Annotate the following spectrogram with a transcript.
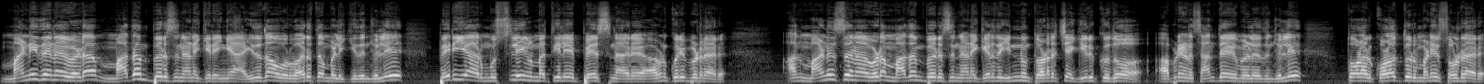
மனிதனை விட மதம் பெருசு நினைக்கிறீங்க. இதுதான் ஒரு வருத்தம் அளிக்குதுன்னு சொல்லி பெரியார் முஸ்லீம் மத்தியிலே பேசினார். அப்படின்னு குறிப்பிடுறாரு. அந்த மனுஷனை விட மதம் பெருசு நினைக்கிறது இன்னும் தொடர்ச்சியாக இருக்குதோ அப்படின்னு எனக்கு சந்தேகம் எழுதுன்னு சொல்லி தோழர் குளத்தூர் மணி சொல்கிறாரு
